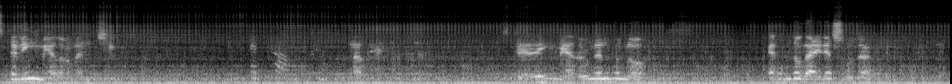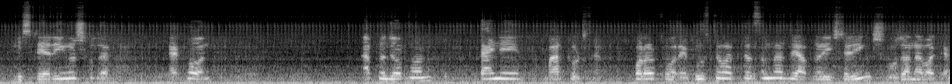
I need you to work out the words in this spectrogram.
স্টিয়ারিং মেজারমেন্ট শিখব স্টিয়ারিং মেজারমেন্ট হলো এখন তো গাড়িটা সোজা। স্টিয়ারিংও সোজা। এখন আপনি যখন ডাইনে পার করছেন, করার পরে বুঝতে পারতেছেন না যে আপনার স্টিয়ারিং সোজা না বাঁকা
